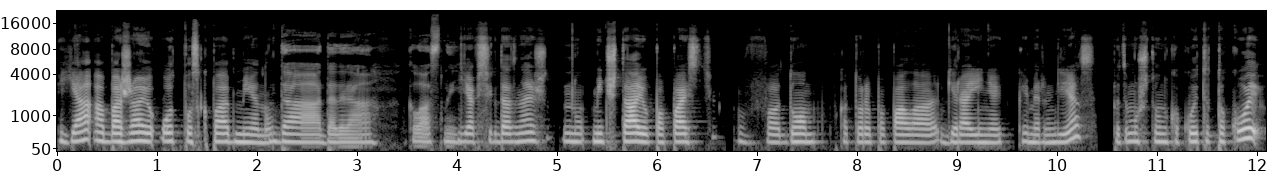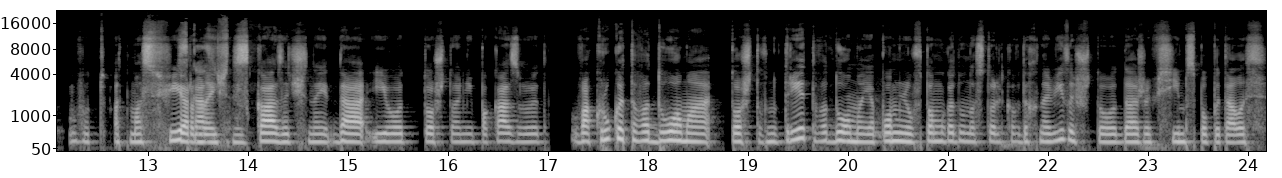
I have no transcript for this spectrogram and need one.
Я обожаю отпуск по обмену. Да, да, да, да. Классный. Я всегда, знаешь, ну, мечтаю попасть в дом, в который попала героиня Кэмерон Диас, потому что он какой-то такой вот атмосферный, Сказочный. сказочный, да, и вот то, что они показывают вокруг этого дома, то, что внутри этого дома. Я помню, в том году настолько вдохновилась, что даже в Sims попыталась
